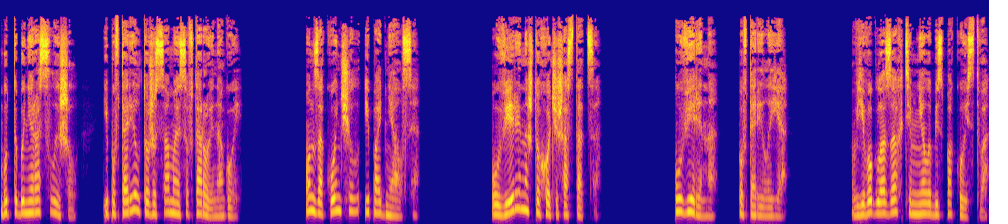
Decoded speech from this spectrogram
будто бы не расслышал, и повторил то же самое со второй ногой. Он закончил и поднялся. «Уверена, что хочешь остаться?» «Уверена», — повторила я. В его глазах темнело беспокойство.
